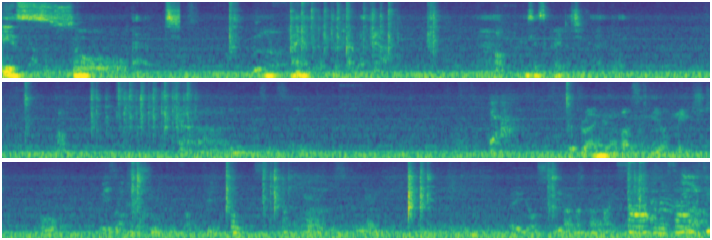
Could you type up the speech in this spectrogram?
He is so bad. Finally got the dragon. This is great achievement though. The dragon must be unleashed. Or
